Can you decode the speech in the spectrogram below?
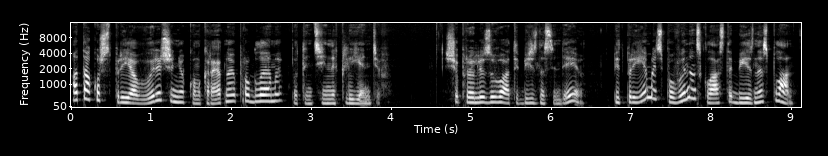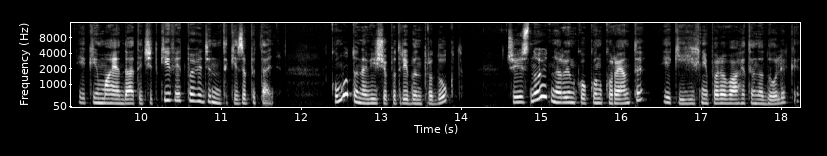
а також сприяв вирішенню конкретної проблеми потенційних клієнтів. Щоб реалізувати бізнес-ідею, підприємець повинен скласти бізнес-план, який має дати чіткі відповіді на такі запитання: кому та навіщо потрібен продукт, чи існують на ринку конкуренти, які їхні переваги та недоліки,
